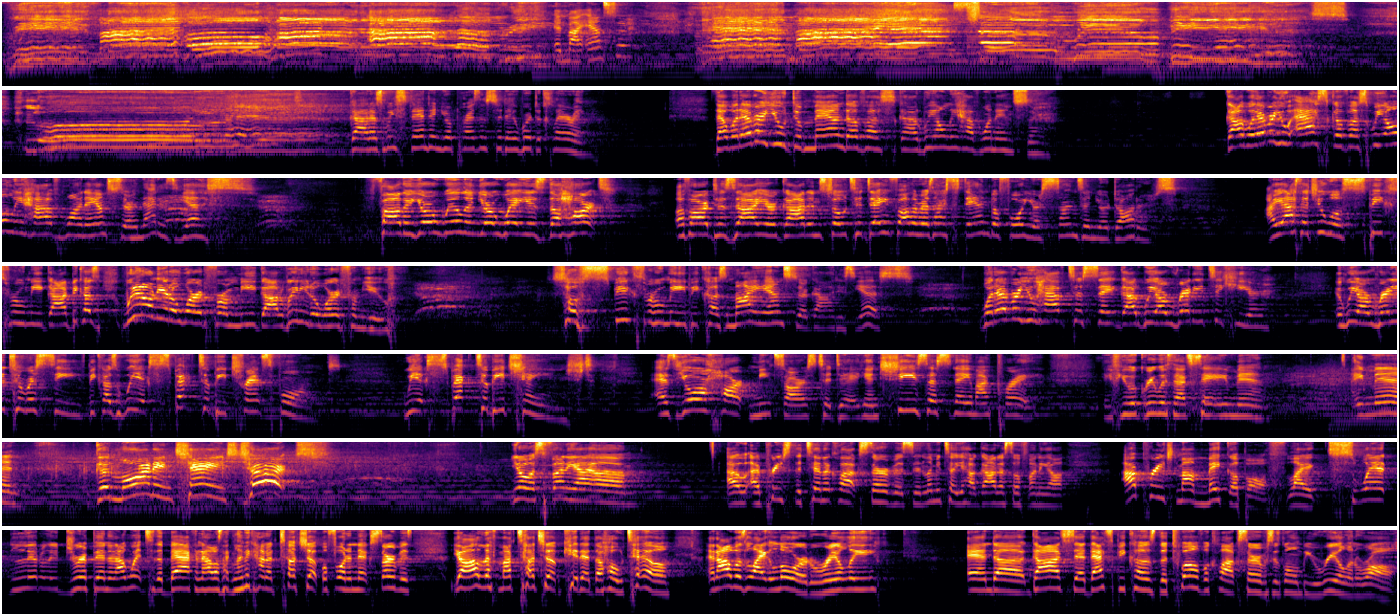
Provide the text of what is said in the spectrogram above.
with my whole heart, I'll agree. And my answer? And my answer will be yes, Lord. yes. God, as we stand in your presence today, we're declaring that whatever you demand of us, God, we only have one answer. God, whatever you ask of us, we only have one answer, and that is yes. Father, your will and your way is the heart of our desire, God. And so today, Father, as I stand before your sons and your daughters, I ask that you will speak through me, God, because we don't need a word from me, God. We need a word from you. So speak through me because my answer, God, is yes. Whatever you have to say, God, we are ready to hear and we are ready to receive because we expect to be transformed. We expect to be changed as your heart meets ours today. In Jesus' name I pray. If you agree with that, say amen. Amen. Good morning, Change Church. You know what's funny? I, um, I, I preached the 10 o'clock service, and let me tell you how God is so funny, y'all. I preached my makeup off, like sweat literally dripping, and I went to the back and I was like, let me kind of touch up before the next service. Y'all, I left my touch up kit at the hotel, and I was like, Lord, really? And uh, God said, that's because the 12 o'clock service is gonna be real and raw.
